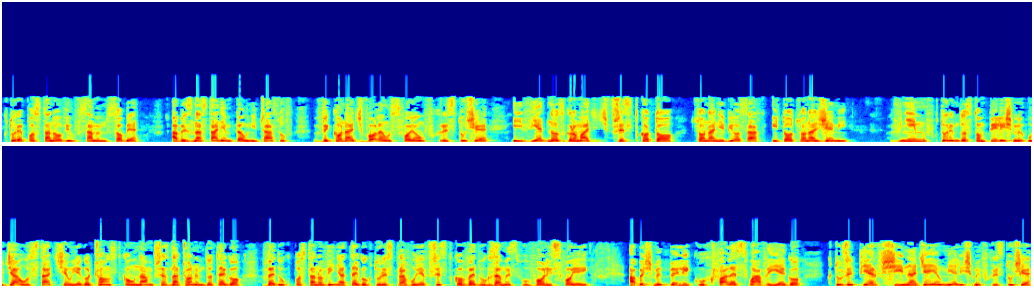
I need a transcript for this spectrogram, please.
które postanowił w samym sobie, aby z nastaniem pełni czasów wykonać wolę swoją w Chrystusie i w jedno zgromadzić wszystko to, co na niebiosach i to, co na ziemi, w nim, w którym dostąpiliśmy udziału stać się jego cząstką nam przeznaczonym do tego, według postanowienia tego, który sprawuje wszystko według zamysłu woli swojej, abyśmy byli ku chwale sławy Jego, którzy pierwsi nadzieję mieliśmy w Chrystusie,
